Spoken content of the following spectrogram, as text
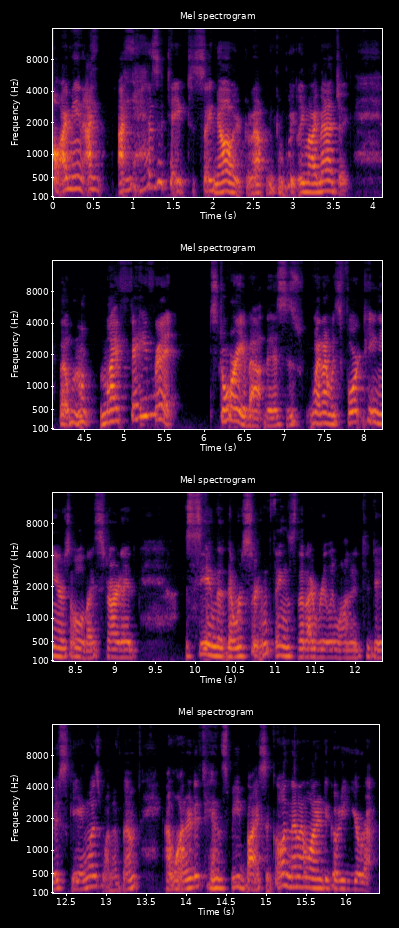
no. I mean, I, I hesitate to say no, it could happen completely by magic. But m- my favorite story about this is when I was 14 years old, I started seeing that there were certain things that I really wanted to do. Skiing was one of them. I wanted a 10 speed bicycle, and then I wanted to go to Europe.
